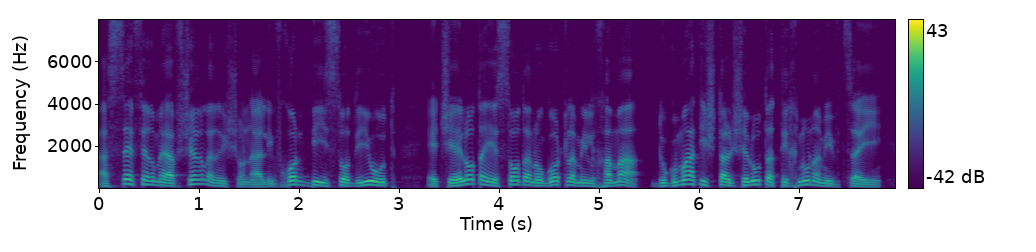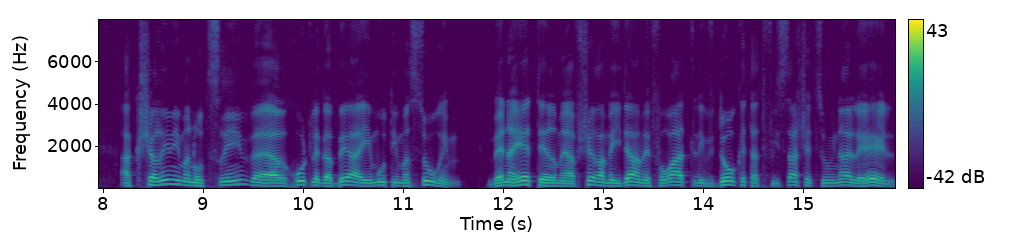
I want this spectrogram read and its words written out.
הספר מאפשר לראשונה לבחון ביסודיות את שאלות היסוד הנוגעות למלחמה, דוגמת השתלשלות התכנון המבצעי, הקשרים עם הנוצרים וההיערכות לגבי העימות עם הסורים. בין היתר מאפשר המידע המפורט לבדוק את התפיסה שצוינה לעיל,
